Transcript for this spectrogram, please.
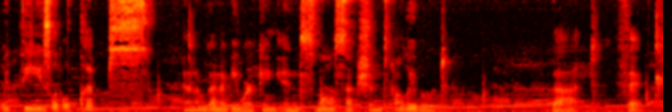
with these little clips and I'm gonna be working in small sections, probably about that thick.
